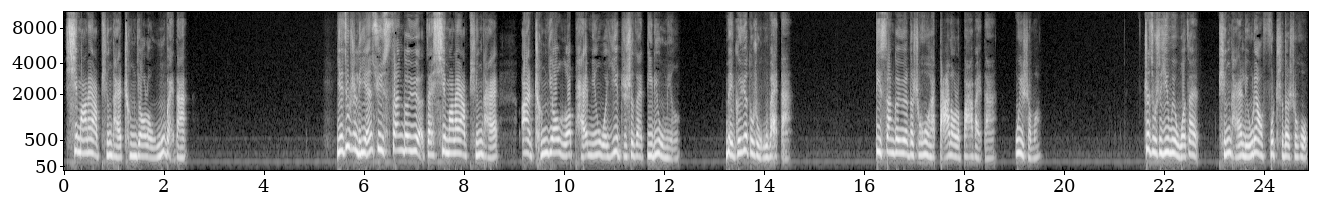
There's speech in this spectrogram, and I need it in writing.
喜马拉雅平台成交了五百单，也就是连续三个月在喜马拉雅平台按成交额排名，我一直是在第六名，每个月都是五百单。第三个月的时候还达到了八百单，为什么？这就是因为我在平台流量扶持的时候，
